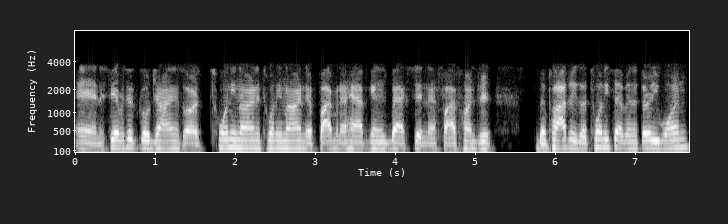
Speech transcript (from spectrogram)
And the San Francisco Giants are 29 and 29. They're five and a half games back, sitting at 500. The Padres are 27 and 31.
